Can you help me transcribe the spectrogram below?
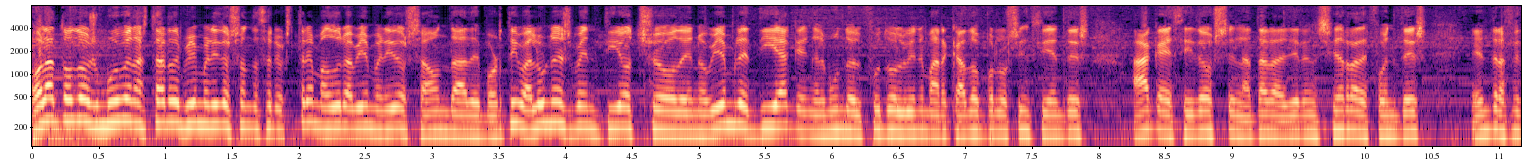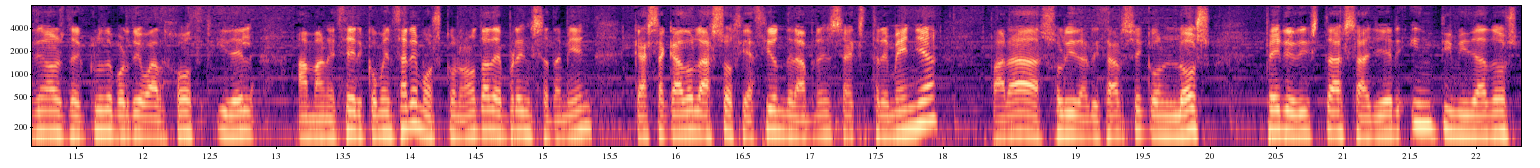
Hola a todos, muy buenas tardes, bienvenidos a Onda Cero Extremadura, bienvenidos a Onda Deportiva. Lunes 28 de noviembre, día que en el mundo del fútbol viene marcado por los incidentes acaecidos en la tarde de ayer en Sierra de Fuentes entre aficionados del Club Deportivo Badajoz y del Amanecer. Comenzaremos con la nota de prensa también que ha sacado la Asociación de la Prensa Extremeña para solidarizarse con los periodistas ayer intimidados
